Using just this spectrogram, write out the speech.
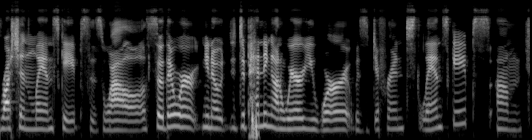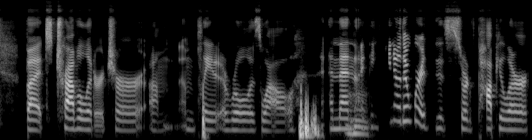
Russian landscapes as well. So there were, you know, depending on where you were, it was different landscapes. Um, but travel literature um, um, played a role as well. And then mm-hmm. I think, you know, there were this sort of popular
